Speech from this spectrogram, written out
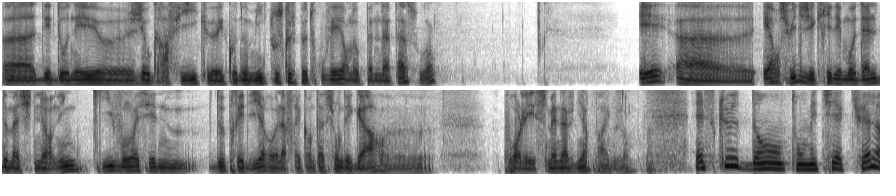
euh, des données euh, géographiques, économiques, tout ce que je peux trouver en open data souvent. Et, et ensuite, j'écris des modèles de machine learning qui vont essayer de, de prédire la fréquentation des gares pour les semaines à venir, par exemple. Est-ce que dans ton métier actuel,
